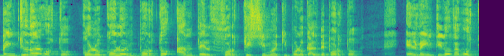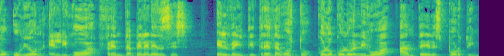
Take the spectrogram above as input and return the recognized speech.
21 de agosto, Colo en Porto ante el fortísimo equipo local de Porto. El 22 de agosto, Unión en Lisboa frente a Belenenses. El 23 de agosto, Colo en Lisboa ante el Sporting.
